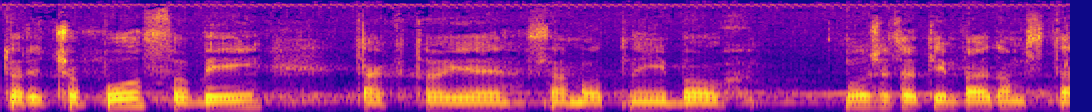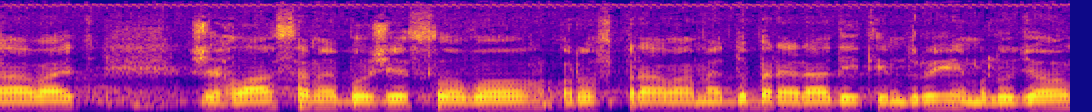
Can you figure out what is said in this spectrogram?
ktoré čo pôsobí, tak to je samotný Boh. Môže sa tým pádom stávať, že hlásame Božie slovo, rozprávame dobré rady tým druhým ľuďom,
